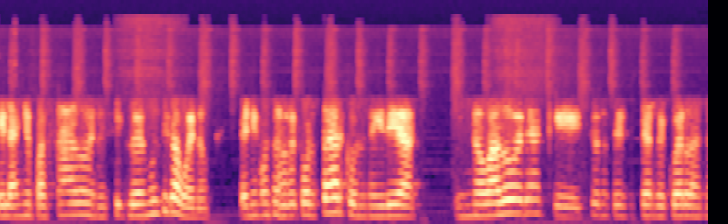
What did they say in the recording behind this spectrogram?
el año pasado en el ciclo de música. Bueno, venimos a reforzar con una idea innovadora que yo no sé si ustedes recuerdan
